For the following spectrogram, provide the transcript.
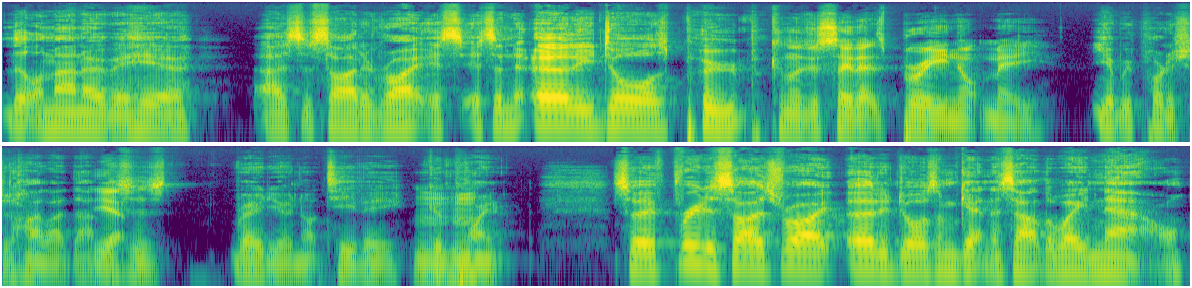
little man over here has decided, right, it's it's an early doors poop. Can I just say that's Brie, not me? Yeah, we probably should highlight that. Yeah. This is radio, not TV. Good mm-hmm. point. So if Bree decides, right, early doors, I'm getting this out of the way now.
